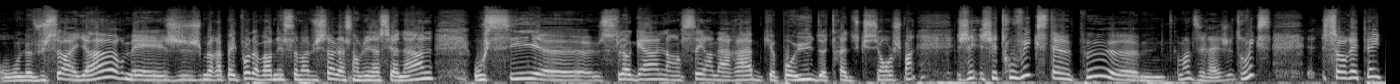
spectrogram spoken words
On a vu ça ailleurs, mais je, je me rappelle pas d'avoir nécessairement vu ça à l'Assemblée nationale. Aussi, euh, un slogan lancé en arabe qui a pas eu de traduction. Je pense, j'ai trouvé que c'était un peu, euh, comment dirais-je, j'ai trouvé que ça aurait pu être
